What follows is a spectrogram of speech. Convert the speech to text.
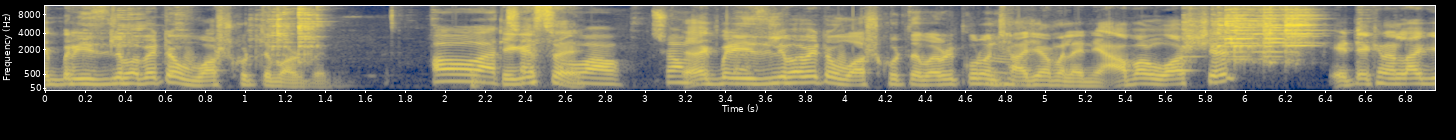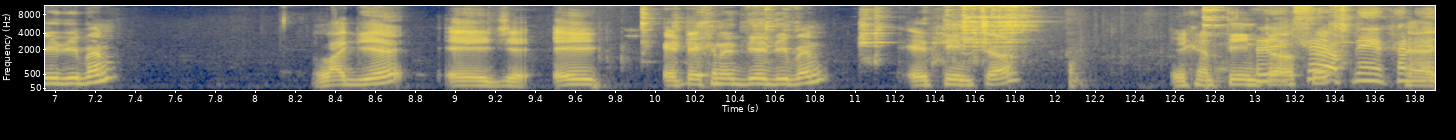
একবার ইজিলি ভাবে এটা ওয়াশ করতে পারবেন। ও ঠিক আচ্ছা আছে? একবার ইজিলি ভাবে এটা ওয়াশ করতে পারবেন কোনো ঝাঁঝামেলা নেই আবার ওয়াশ শেষ এটা এখানে লাগিয়ে দিবেন। লাগিয়ে এই যে এই এটা এখানে দিয়ে দিবেন। এই তিনটা এখানে তিনটা আছে। হ্যাঁ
